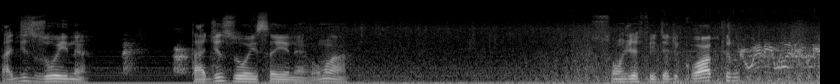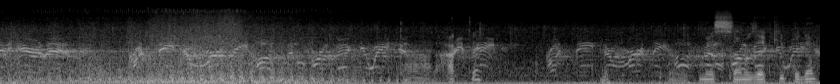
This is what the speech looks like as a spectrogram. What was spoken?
Tá de Zoe, né? Tá de Zoe isso aí, né? Vamos lá. Som de efeito de helicóptero. Caraca. Começamos aqui, podemos...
